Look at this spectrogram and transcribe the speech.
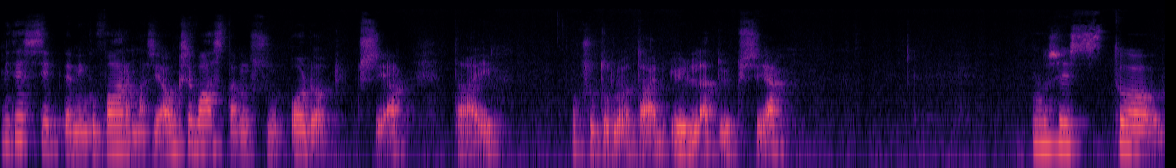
miten sitten niinku farmasia, onko se vastannut sun odotuksia? Tai onko sulla tullut jotain yllätyksiä? No siis tuo,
